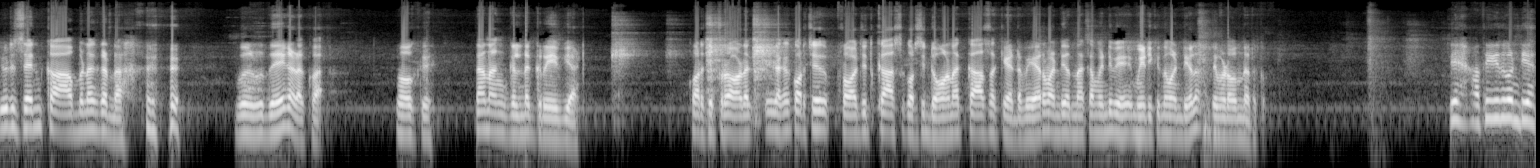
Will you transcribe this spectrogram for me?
ഈ ഒരു സെൻ കാർബണൊക്കെ ഉണ്ടാ? വെറുതെ കിടക്കുക നോക്ക്. ഇതാണ് അങ്കിളിന്റെ ഗ്രേവ് യാർഡ് കുറച്ച് പ്രോഡക്റ്റ് ഇതൊക്കെ കുറച്ച് പ്രോജക്റ്റ് കാസ് കുറച്ച് ഡോണ കാസ് ഒക്കെ ഉണ്ട്. വേറെ വണ്ടി നന്നാക്കാൻ വേണ്ടി മേടിക്കുന്ന വണ്ടികൾ ഇവിടെ വന്ന് എടുക്കും. ഏ അത് ഏത് വണ്ടിയാ?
